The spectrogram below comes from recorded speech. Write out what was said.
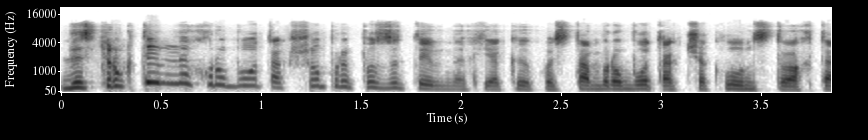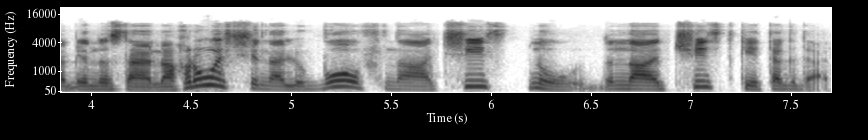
деструктивних роботах, що при позитивних якихось там роботах, чаклунствах, там я не знаю, на гроші, на любов, на чист, ну на чистки і так далі.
